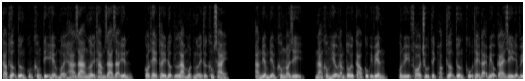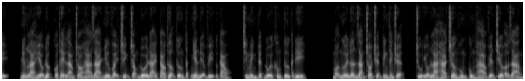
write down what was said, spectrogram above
cao thượng tướng cũng không tị hiểm mời hà gia người tham gia gia hiến có thể thấy được là một người thực không sai an điểm điểm không nói gì, nàng không hiểu lắm tối cao cục ủy viên, quân ủy phó chủ tịch hoặc thượng tướng cụ thể đại biểu cái gì địa vị, nhưng là hiểu được có thể làm cho hà gia như vậy trịnh trọng đối đãi cao thượng tướng tất nhiên địa vị cực cao, chính mình tuyệt đối không tư cách đi. Mọi người đơn giản trò chuyện kinh thành chuyện, chủ yếu là hà trường hùng cùng hà viễn triều ở giảng,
